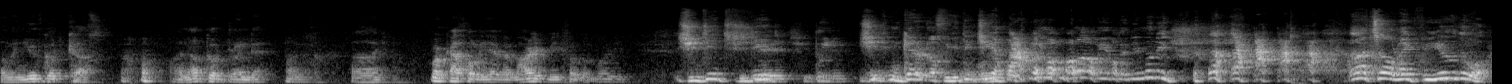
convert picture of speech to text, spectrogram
I mean, you've got Kath, and I've got Brenda. Oh, no. Aye. Well, Kath only ever married me for the money. She did, she, She did. did, she But did. she didn't get it off of you, did she? Oh, you didn't part your bloody money. That's all right for you, though.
